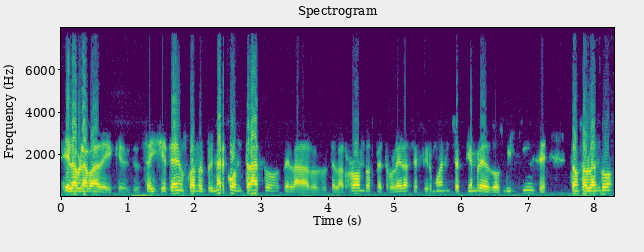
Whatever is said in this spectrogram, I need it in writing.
él hablaba de que 6, 7 años, cuando el primer contrato de, la, de las rondas petroleras se firmó en septiembre de 2015. Estamos hablando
